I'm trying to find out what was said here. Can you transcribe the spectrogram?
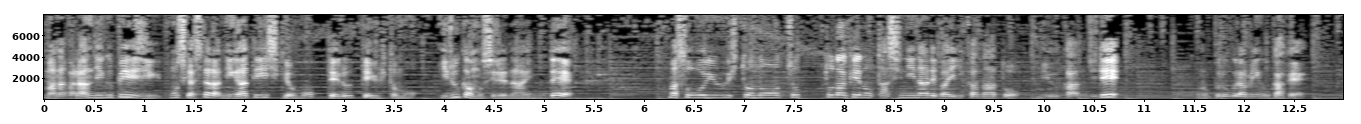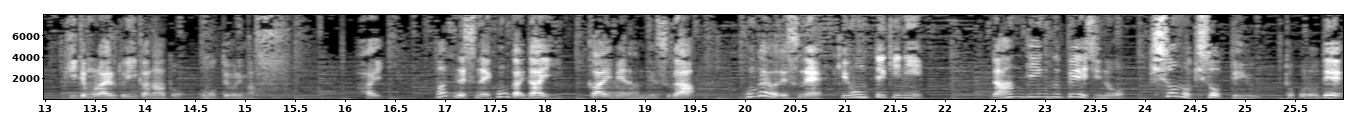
まあなんかランディングページ、もしかしたら苦手意識を持ってるっていう人もいるかもしれないので、まあそういう人のちょっとだけの足しになればいいかなという感じで、このプログラミングカフェ、聞いてもらえるといいかなと思っております。はい。まずですね、今回第1回目なんですが、今回はですね、基本的にランディングページの基礎の基礎っていうところで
